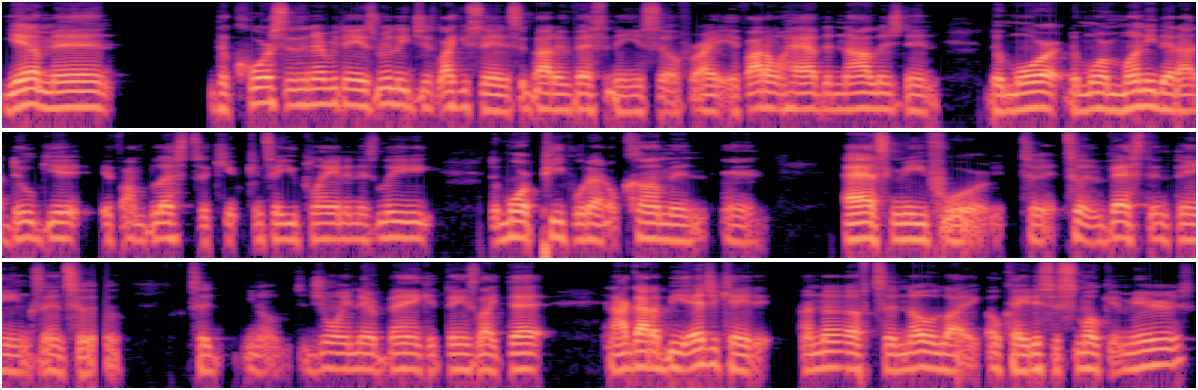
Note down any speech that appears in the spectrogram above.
yeah, man, the courses and everything is really just like you said it's about investing in yourself right? If i don't have the knowledge then the more the more money that i do get if i'm blessed to keep, continue playing in this league the more people that'll come and and ask me for to to invest in things and to to you know to join their bank and things like that. And i got to be educated enough to know like okay this is smoke and mirrors.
